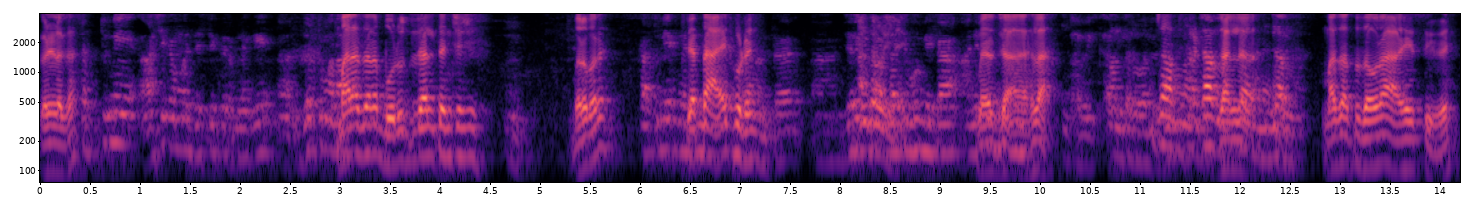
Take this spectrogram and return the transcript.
कळलं का? तुम्ही अशी का मध्यस्थी करत नाही की अं, जर तुम्हाला मला जरा बोलू द्याल त्यांच्याशी? हं. बरोबर आहे? का तुम्ही एक ते आता आहेत कुठे? जरी अंतराळी. पाटलाची भूमिका आणि बरं, जा- ह्याला. जालन्याला. माझा आता दौरा आहेच तिथे.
